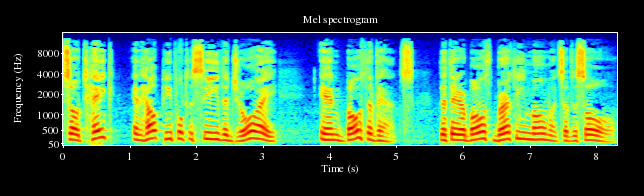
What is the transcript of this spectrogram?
So take and help people to see the joy in both events, that they are both birthing moments of the soul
